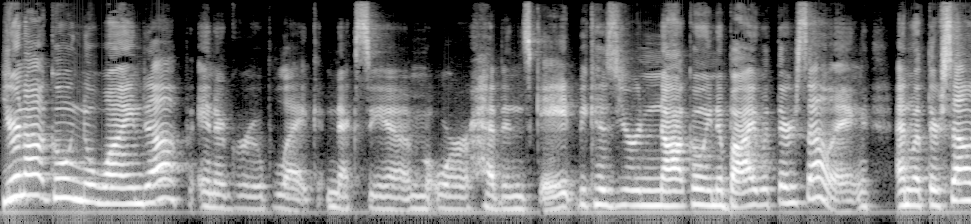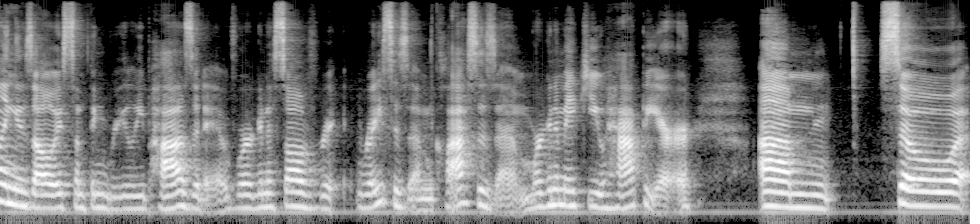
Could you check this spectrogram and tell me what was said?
you're not going to wind up in a group like NXIVM or Heaven's Gate because you're not going to buy what they're selling. And what they're selling is always something really positive. We're going to solve ra- racism, classism. We're going to make you happier. Um, so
